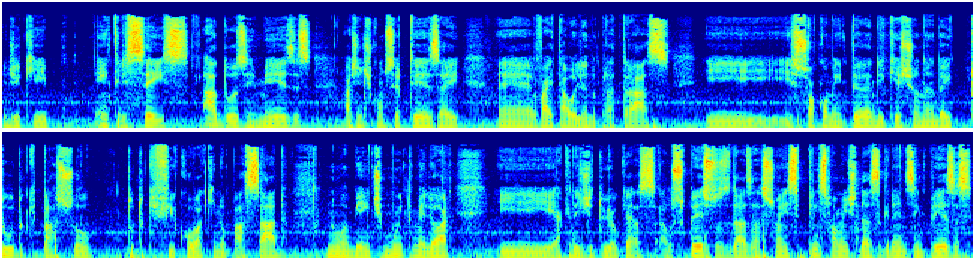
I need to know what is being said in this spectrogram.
de que entre 6 a 12 meses, a gente com certeza aí, é, vai estar tá olhando para trás e, e, só comentando e questionando aí tudo que passou, tudo que ficou aqui no passado, num ambiente muito melhor e acredito eu que as, os preços das ações, principalmente das grandes empresas,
